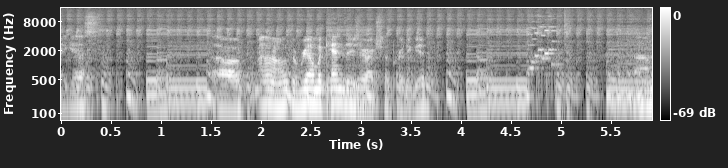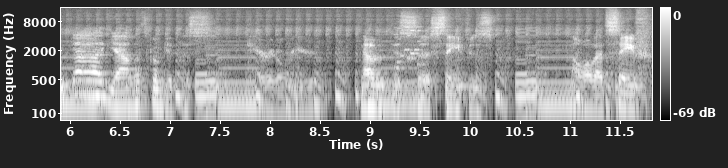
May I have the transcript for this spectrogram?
I guess. Uh, I don't know, the Real McKenzies are actually pretty good. Um, yeah, yeah, let's go get this carrot over here. Now that this uh, safe is not all that safe.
